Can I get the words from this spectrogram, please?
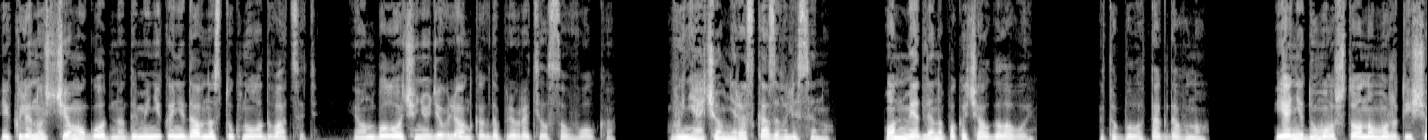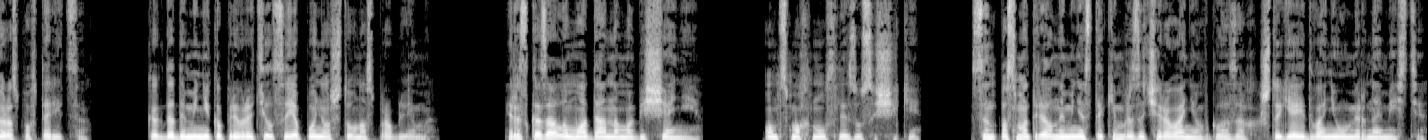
И клянусь чем угодно, Доминика недавно стукнула двадцать, и он был очень удивлен, когда превратился в волка. «Вы ни о чем не рассказывали сыну?» Он медленно покачал головой. Это было так давно. Я не думал, что оно может еще раз повториться. Когда Доминика превратился, я понял, что у нас проблемы. И рассказал ему о данном обещании. Он смахнул слезу со щеки. Сын посмотрел на меня с таким разочарованием в глазах, что я едва не умер на месте.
